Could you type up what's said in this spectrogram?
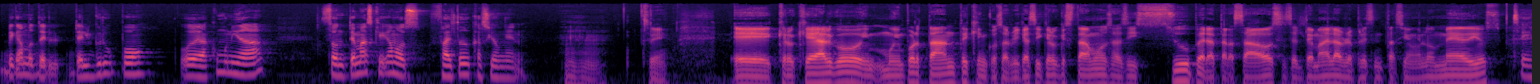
digamos, del, del grupo o de la comunidad, son temas que, digamos, falta educación en. Sí. Eh, creo que algo muy importante que en Costa Rica sí creo que estamos así súper atrasados es el tema de la representación en los medios. Sí.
